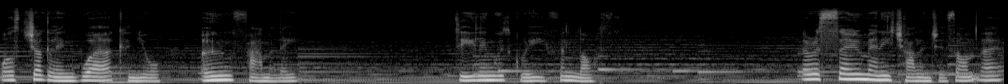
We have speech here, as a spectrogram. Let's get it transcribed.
whilst juggling work and your own family, dealing with grief and loss there are so many challenges, aren't there?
